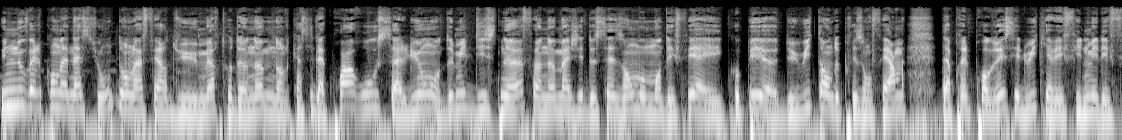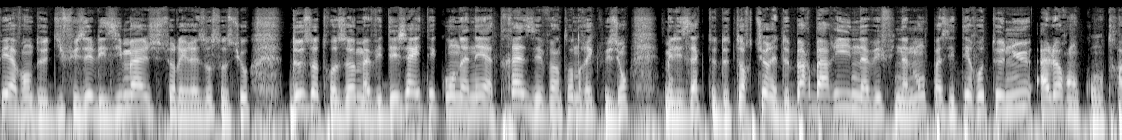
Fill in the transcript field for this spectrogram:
Une nouvelle condamnation dans l'affaire du meurtre d'un homme dans le quartier de la Croix-Rousse à Lyon en 2019. Un homme âgé de 16 ans au moment des faits a écopé euh, de 8 ans de prison ferme. D'après le progrès, c'est lui qui avait filmé les faits avant de diffuser les images sur les réseaux sociaux. Deux autres hommes avaient déjà été condamnés à 13 et 20 ans de réclusion, mais les actes de torture et de barbarie n'avaient finalement pas été retenus à leur encontre.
